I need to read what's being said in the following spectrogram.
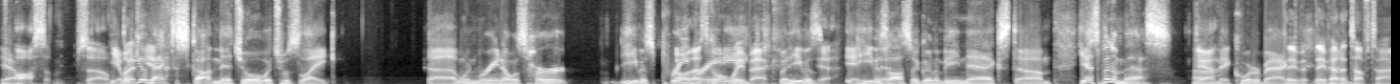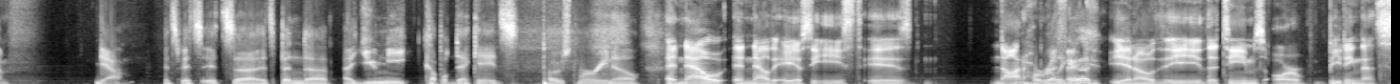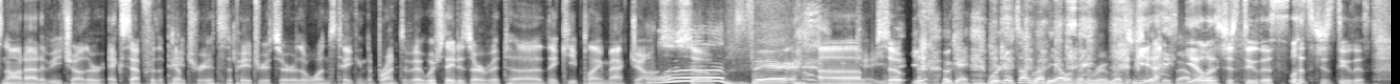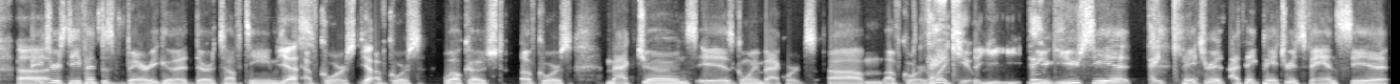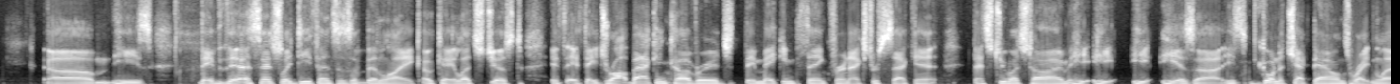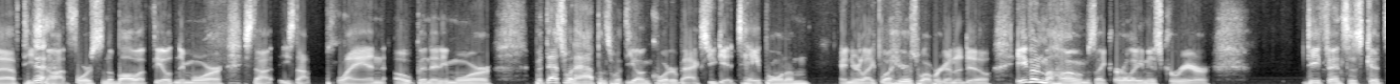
Yeah. awesome. So Yeah, we but go back to Scott Mitchell, which was like uh, when Marino was hurt. He was pre. Oh, that's going way back. but he was. Yeah. Yeah, he was Yeah. also going to be next. Um, yeah, it's been a mess. Yeah. Um, at quarterback. They've they've had a Um, tough time. Yeah, it's it's it's uh it's been uh, a unique couple decades post Marino. And now and now the AFC East is not Really horrific. good. You know, the the teams are beating that snot out of each other, except for the Patriots. The Patriots are the ones taking the brunt of it, which they deserve it. Uh, they keep playing Mac Jones. Uh, so very um, okay. so okay, we're gonna talk about the elephant in the room. Let's just yeah, get this out. yeah. of the way. Let's just do this. Let's just do this. Uh, Patriots defense is very good. They're a tough team. Yes. Of course. Yep. Of course. Well coached. Of course. Mac Jones is going backwards. Um, of course. Thank you. You, Thank you, you see it. Thank you. Patriots. I think Patriots fans see it. Um, he's they've they essentially defenses have been like, okay, let's just if if they drop back in coverage, they make him think for an extra second. That's too much time. He he he he is uh he's going to check downs right and left. He's Yeah. not forcing the ball upfield anymore. He's not he's not playing open anymore. But that's what happens with young quarterbacks. You get tape on them and you're like, well, here's what we're going to do. Even Mahomes, like early in his career, defenses could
